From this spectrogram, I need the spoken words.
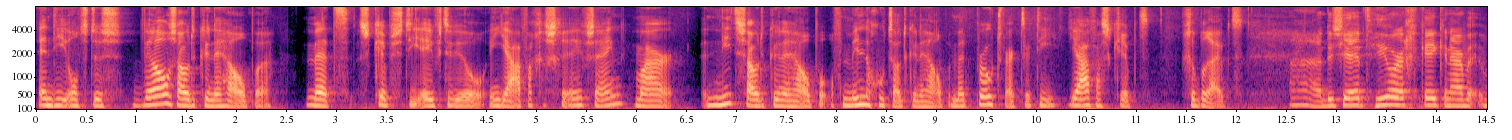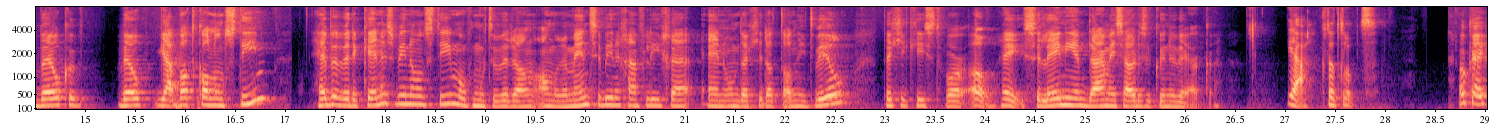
en die ons dus wel zouden kunnen helpen met scripts die eventueel in Java geschreven zijn, maar niet zouden kunnen helpen of minder goed zouden kunnen helpen met Protractor die JavaScript gebruikt. Ah, dus je hebt heel erg gekeken naar welke, welk, ja, wat kan ons team hebben we de kennis binnen ons team of moeten we dan andere mensen binnen gaan vliegen? En omdat je dat dan niet wil, dat je kiest voor, oh hey, Selenium, daarmee zouden ze kunnen werken. Ja, dat klopt. Oké.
